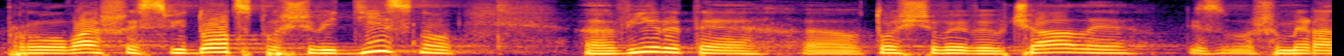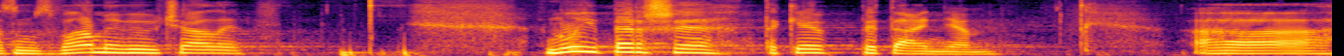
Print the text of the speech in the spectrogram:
про ваше свідоцтво, що ви дійсно е, вірите в те, що ви вивчали, що ми разом з вами вивчали. Ну і перше таке питання. А,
